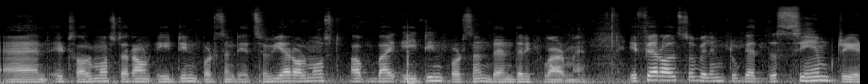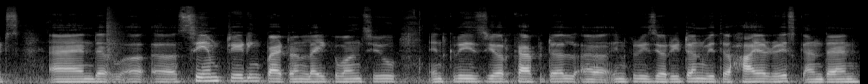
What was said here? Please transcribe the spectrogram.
and it's almost around 18 percentage. So we are almost up by 18 percent than the requirement. If you are also willing to get the same trades and uh, uh, same trading pattern like once you increase your capital uh, increase your return with a higher risk and then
